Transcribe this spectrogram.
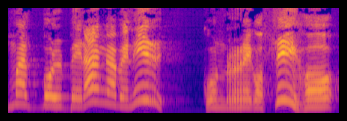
Mas volverán a venir con regocijo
